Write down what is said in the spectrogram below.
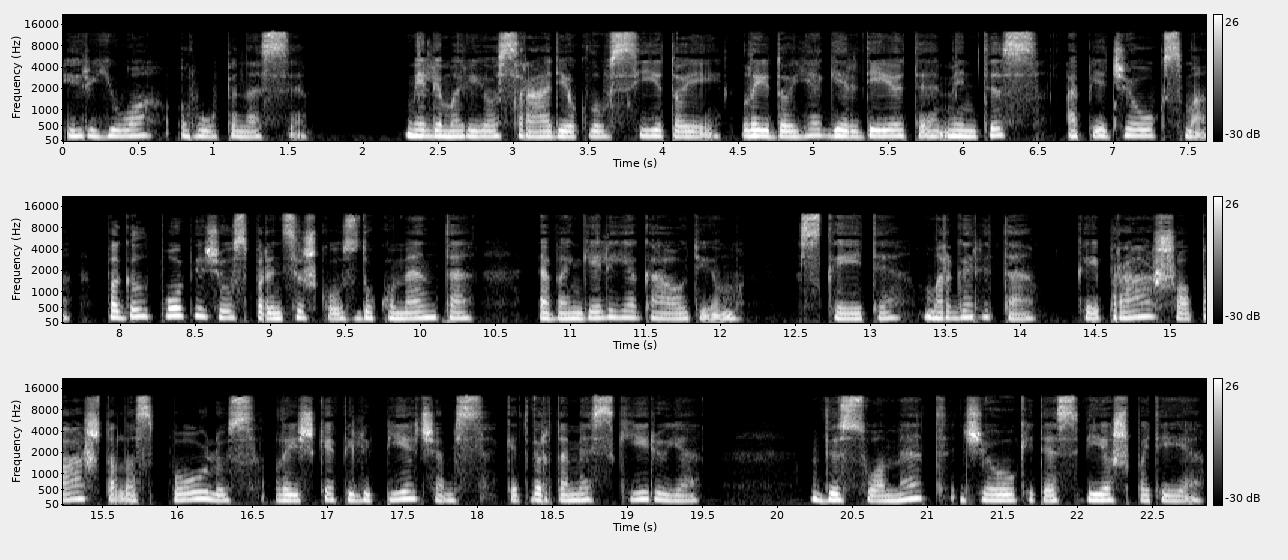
ir juo rūpinasi. Mėly Marijos radio klausytojai, laidoje girdėjote mintis apie džiaugsmą pagal popiežiaus pranciškaus dokumentą Evangelija Gaudium skaitė Margarita. Kaip prašo paštalas Paulius laiške filipiečiams ketvirtame skyriuje, visuomet džiaukitės viešpatyje.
